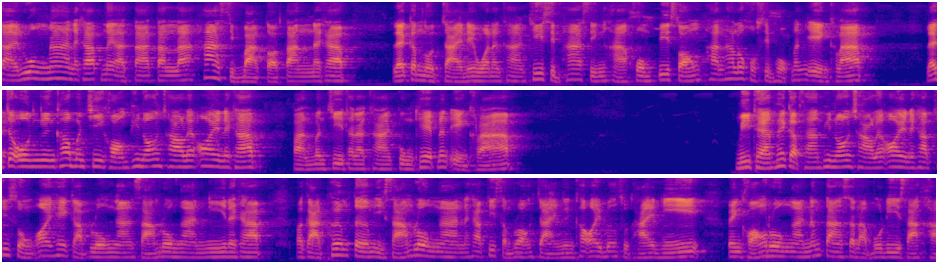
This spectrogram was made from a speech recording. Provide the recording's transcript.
จ่ายล่วงหน้านะครับในอัตราตันละ 50 บาทต่อตันนะครับ และกำหนดจ่ายในวันอังคารที่ 15 สิงหาคมปี 2566 นั่นเองครับ และจะโอนเงินเข้าบัญชีของพี่น้องชาวไร่อ้อยนะครับ ผ่านบัญชีธนาคารกรุงเทพนั่นเองครับ มีแถมให้กับทางพี่น้องชาวไร่อ้อยนะครับ ที่ส่งอ้อยให้กับโรงงาน 3 โรงงานนี้นะครับ ประกาศเพิ่มเติมอีก 3 โรงงานนะครับที่สำรองจ่ายเงินเข้าอ้อยเบื้องสุดท้ายนี้ เป็นของโรงงานน้ำตาลสระบุรีสาขา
